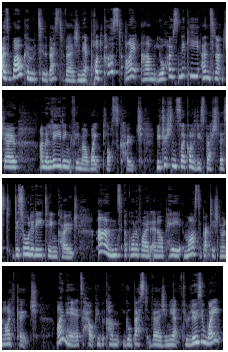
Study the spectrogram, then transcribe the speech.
guys, welcome to the Best Version Yet podcast. I am your host, Nikki Antonaccio. I'm a leading female weight loss coach, nutrition psychology specialist, disordered eating coach, and a qualified NLP master practitioner and life coach. I'm here to help you become your best version yet through losing weight,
